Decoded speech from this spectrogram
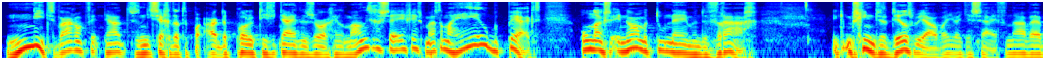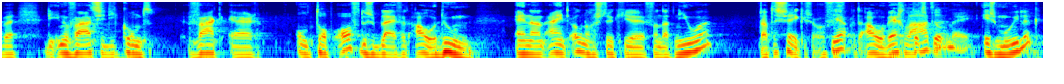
niet. Waarom vind, het is niet zeggen dat de, de, productiviteit in de zorg helemaal niet gestegen is, maar het is allemaal heel beperkt. Ondanks enorme toenemende vraag. Ik, misschien is het deels bij jou wat je zei. Van, nou, we hebben die innovatie die komt vaak er on top of. Dus we blijven het oude doen. En aan het eind ook nog een stukje van dat nieuwe. Dat is zeker zo. Ja, het oude weglaten is moeilijk.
